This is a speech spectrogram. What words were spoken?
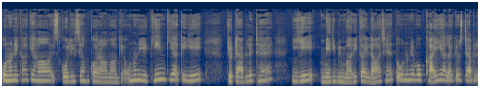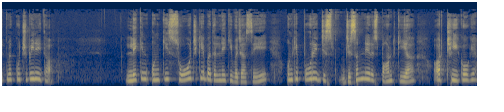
انہوں نے کہا کہ ہاں اس گولی سے ہم کو آرام آ گیا۔ انہوں نے یقین کیا کہ یہ جو ٹیبلٹ ہے، یہ میری بیماری کا علاج ہے۔ تو انہوں نے وہ کھائی، حالانکہ اس ٹیبلٹ میں کچھ بھی نہیں تھا۔ لیکن ان کی سوچ کے بدلنے کی وجہ سے ان کے پورے جسم نے رسپونڈ کیا اور ٹھیک ہو گیا۔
